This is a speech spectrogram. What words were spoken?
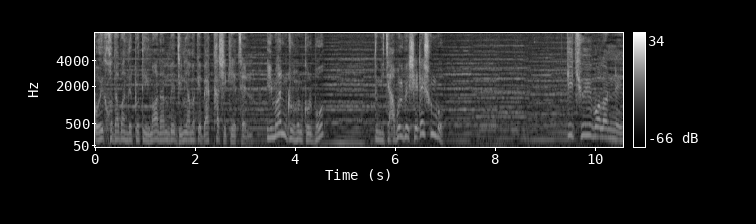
ওই খোদাবান্দের প্রতি ইমান আনবে যিনি আমাকে ব্যাখ্যা শিখিয়েছেন। ইমান গ্রহণ করব? তুমি যা বলবে সেটাই শুনব। কিছুই বলার নেই।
